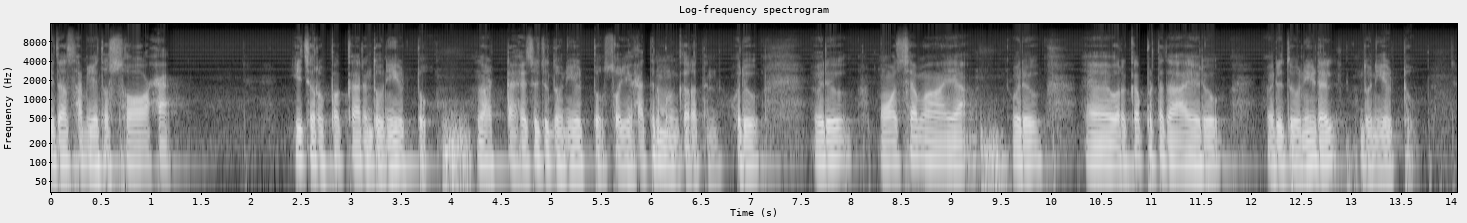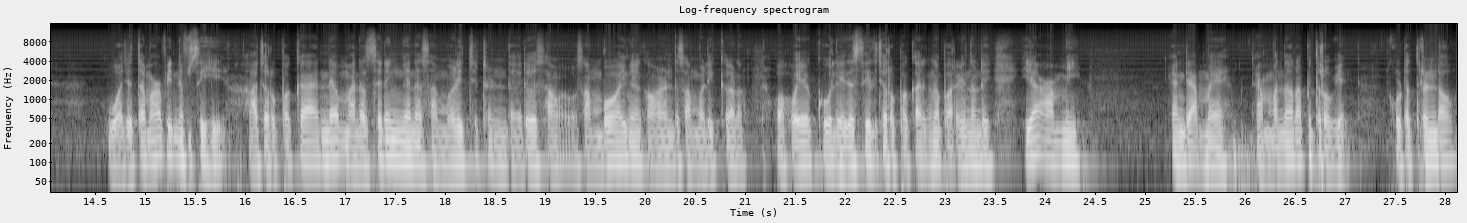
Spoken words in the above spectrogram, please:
ഇതാ സമയത്ത് സോഹ. ഈ ചെറുപ്പക്കാരൻ തുണിയിട്ടു അട്ടഹസിച്ച് തുണിയിട്ടു സ്വയഹത്തിന് മുൻകറത്തിന് ഒരു ഒരു മോശമായ ഒരു ഉറക്കപ്പെട്ടതായൊരു ഒരു തുണിയിടൽ തുണിയിട്ടു വജത്തമാ ഫി നഫ്സിഹി. ആ ചെറുപ്പക്കാരന്റെ മനസ്സിനിങ്ങനെ സമ്മേളിച്ചിട്ടുണ്ട്. ഒരു സംഭവം ഇങ്ങനെ കാണേണ്ടത് സമ്മേളിക്കുകയാണ്. ഒഹോയക്കൂൽ ഏത് സ്ഥിതിയിൽ ചെറുപ്പക്കാരിങ്ങനെ പറയുന്നുണ്ട് യാ അമ്മി എന്റെ അമ്മയെ അമ്മ എന്ന് പറഞ്ഞാൽ പിതൃവ്യൻ. കൂട്ടത്തിലുണ്ടാവും.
